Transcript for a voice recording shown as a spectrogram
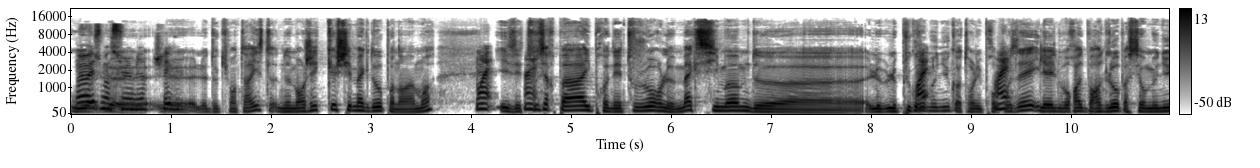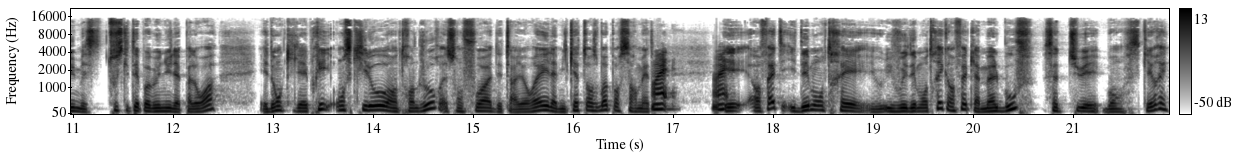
Ouais, je m'en souviens bien. le, documentariste ne mangeait que chez McDo pendant un mois. Ouais, il faisait tous ses repas, il prenait toujours le maximum de euh, le, plus gros menu quand on lui proposait. Il avait le droit de boire de l'eau parce que c'est au menu, mais tout ce qui n'était pas au menu, il n'avait pas le droit. Et donc, il avait pris 11 kilos en 30 jours et son foie a détérioré. Il a mis 14 mois pour s'en remettre. Et en fait, il démontrait, il voulait démontrer qu'en fait, la malbouffe, ça te tuait. Bon, ce qui est vrai.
